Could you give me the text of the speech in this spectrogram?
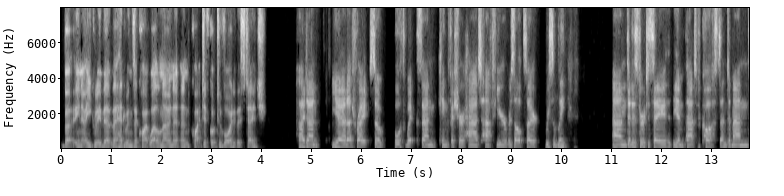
but you know equally the, the headwinds are quite well known and quite difficult to avoid at this stage. Hi Dan, yeah, that's right. So both Wickes and Kingfisher had half year results out recently, and it is fair to say the impact of cost and demand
